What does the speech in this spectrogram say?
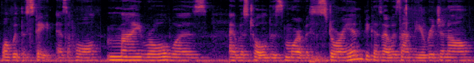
well, with the state as a whole. My role was, I was told, is more of a historian because I was on the original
